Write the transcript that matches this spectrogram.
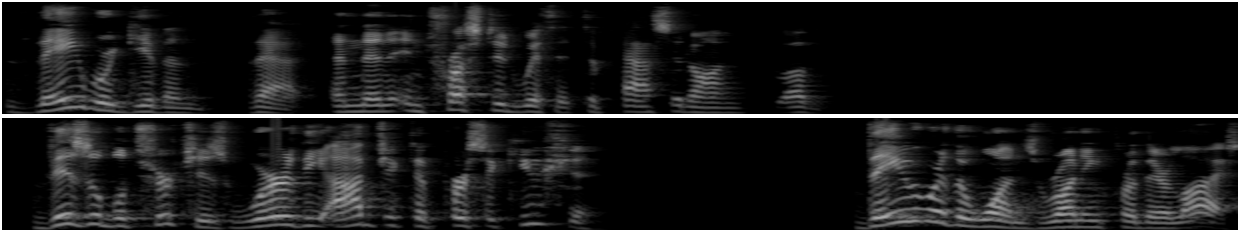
They were given that and then entrusted with it to pass it on to others. Visible churches were the object of persecution they were the ones running for their lives.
